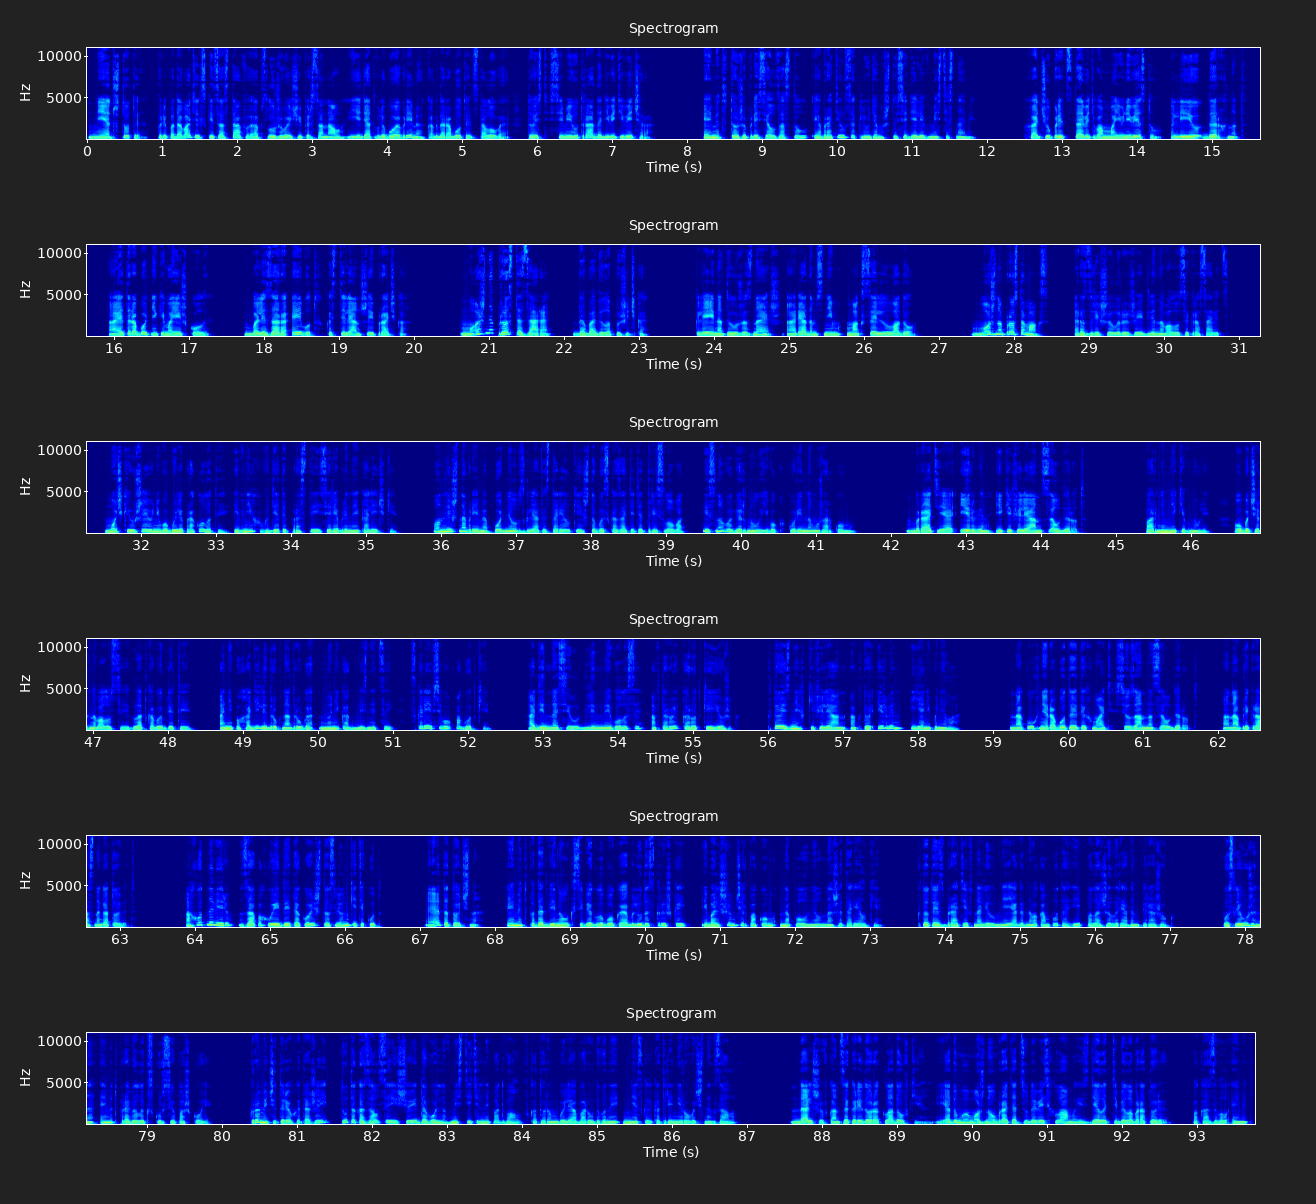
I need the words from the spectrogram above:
«Нет, что ты. Преподавательский состав и обслуживающий персонал едят в любое время, когда работает столовая, то есть с семи утра до девяти вечера. Эммет тоже присел за стол и обратился к людям, что сидели вместе с нами. «Хочу представить вам мою невесту, Лию Дерхнат. А это работники моей школы. Бализара Эйвуд, костелянша и прачка». «Можно просто Зара», — добавила Пышечка. «Клейна ты уже знаешь, а рядом с ним Максель Ладо». «Можно просто Макс», — разрешил рыжий длинноволосый красавец. Мочки ушей у него были проколоты, и в них вдеты простые серебряные колечки. Он лишь на время поднял взгляд из тарелки, чтобы сказать эти три слова, и снова вернул его к куриному жаркому. «Братья Ирвин и Кефилиан Селдерот». Парни мне кивнули. Оба черноволосые, гладко выбритые. Они походили друг на друга, но не как близнецы, скорее всего, погодки. Один носил длинные волосы, а второй — короткий ежик. Кто из них Кефилиан, а кто Ирвин, я не поняла. На кухне работает их мать, Сюзанна Селдерот. Она прекрасно готовит. «Охотно верю. Запах у еды такой, что слюнки текут». «Это точно». Эммет пододвинул к себе глубокое блюдо с крышкой и большим черпаком наполнил наши тарелки. Кто-то из братьев налил мне ягодного компота и положил рядом пирожок. После ужина Эммет провел экскурсию по школе. Кроме четырех этажей, тут оказался еще и довольно вместительный подвал, в котором были оборудованы несколько тренировочных залов. Дальше, в конце коридора, кладовки. Я думаю, можно убрать отсюда весь хлам и сделать тебе лабораторию. — показывал Эмит.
